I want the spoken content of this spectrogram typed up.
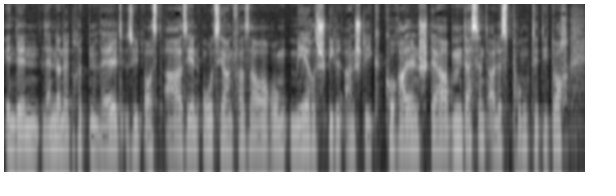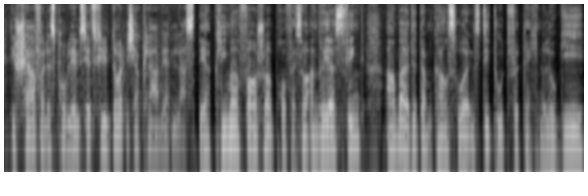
in den Ländern der dritten Welt, Südostasien, Ozeanversauerung, Meeresspiegelanstieg, Korallensterben. Das sind alles Punkte, die doch die Schärfe des Problems jetzt viel deutlicher klar werden lassen. Der Klimaforscher Professor Andreas Fink arbeitet am Karlsruher Institut für Technologie.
